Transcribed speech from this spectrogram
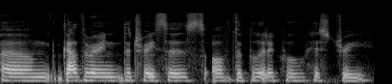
um, gathering the traces of the political history.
